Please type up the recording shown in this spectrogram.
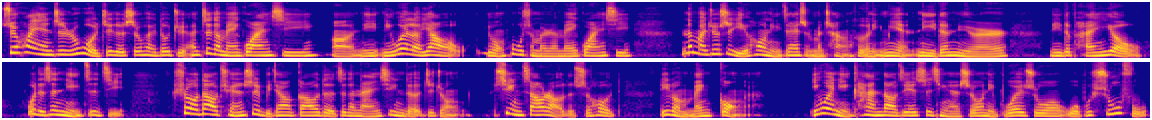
所以换言之，如果这个社会都觉得啊这个没关系啊，你你为了要拥护什么人没关系，那么就是以后你在什么场合里面，你的女儿、你的朋友。或者是你自己受到权势比较高的这个男性的这种性骚扰的时候，你都没讲啊，因为你看到这些事情的时候，你不会说我不舒服，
